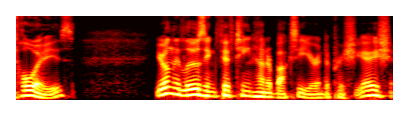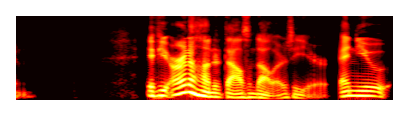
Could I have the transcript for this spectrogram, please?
toys. You're only losing 1500 bucks a year in depreciation. If you earn $100000 a year and you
